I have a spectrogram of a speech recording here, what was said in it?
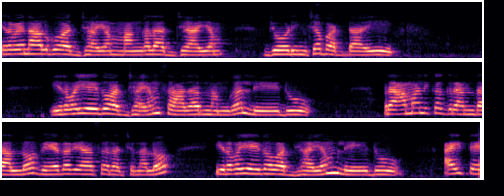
ఇరవై నాలుగో అధ్యాయం మంగళ అధ్యాయం జోడించబడ్డాయి. ఇరవై ఐదో అధ్యాయం సాధారణంగా లేదు. ప్రామాణిక గ్రంథాల్లో వేదవ్యాస రచనలో ఇరవై ఐదవ అధ్యాయం లేదు. అయితే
